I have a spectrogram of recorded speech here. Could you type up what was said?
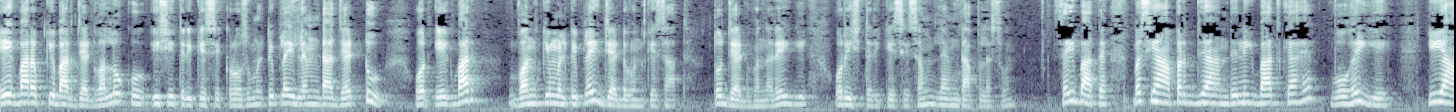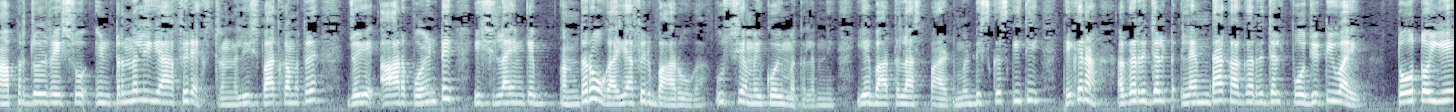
एक बार अब की बार जेड वालों को इसी तरीके से cross multiply lambda z two और एक बार वन की मल्टीप्लाई जेड वन के साथ। तो जेड वन रहेगी और इस तरीके से सम लेमडा प्लस वन सही बात है। बस यहाँ पर ध्यान देने की बात क्या है? वो है ये, कि यहाँ पर जो रेशो इंटरनली या फिर एक्सटर्नली इस बात का मतलब जो ये आर पॉइंट इस लाइन के अंदर होगा या फिर बाहर होगा, उससे हमें कोई मतलब नहीं। ये बात लास्ट पार्ट में डिस्कस की थी, ठीक है ना? अगर रिज़ल्ट लेमडा का अगर रिज़ल्ट पॉजिटिव आई तो तो ये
